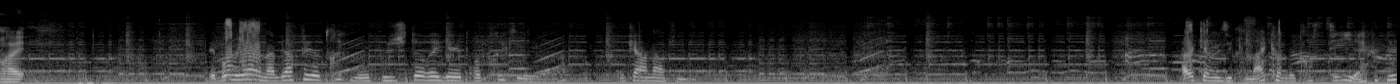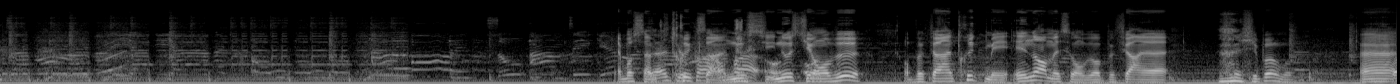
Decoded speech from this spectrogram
Ouais. Et bon là on a bien fait le truc mais il faut juste régler les trois trucs et voilà. Ok on a fini. Avec la musique Mac on est trop stylé. Et bon, c'est un petit truc ça. pas- Nous, si, on- nous, si on- on veut, on peut faire un truc, mais énorme si on veut. On peut faire. euh, Je sais pas moi. Euh,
